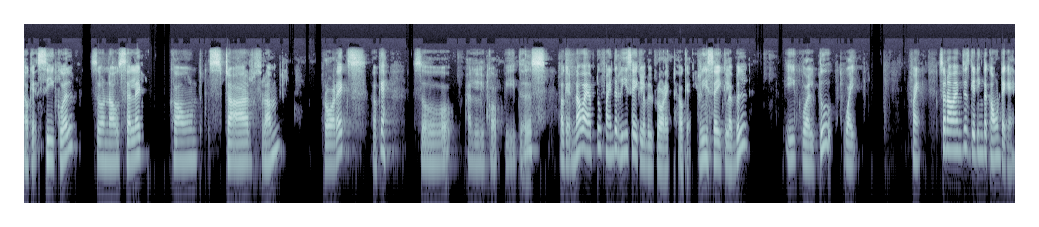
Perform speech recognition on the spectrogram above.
Okay. Sql so now select count star from products. Okay. So i'll copy this. Okay, now I have to find the recyclable product. Okay, recyclable equal to y. Fine. So now I'm just getting the count again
